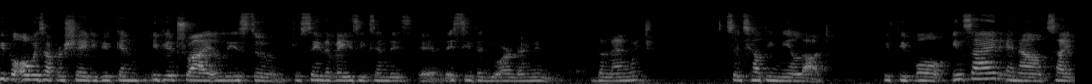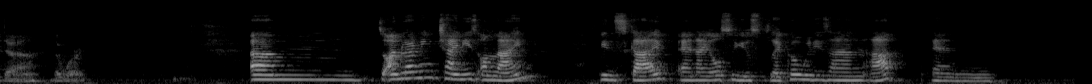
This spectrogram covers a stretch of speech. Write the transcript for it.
people always appreciate if you can if you try at least to to say the basics and they, uh, they see that you are learning the language. So it's helping me a lot with people inside and outside the, the work um, so I'm learning Chinese online in Skype, and I also use Pleco, which is an app, and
